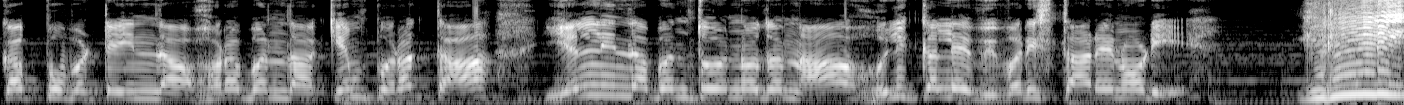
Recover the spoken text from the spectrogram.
ಕಪ್ಪು ಬಟ್ಟೆಯಿಂದ ಹೊರಬಂದ ಕೆಂಪು ರಕ್ತ ಎಲ್ಲಿಂದ ಬಂತು ಅನ್ನೋದನ್ನ ಹುಲಿಕಲ್ಲೇ ವಿವರಿಸ್ತಾರೆ ನೋಡಿ. ಇಲ್ಲಿ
